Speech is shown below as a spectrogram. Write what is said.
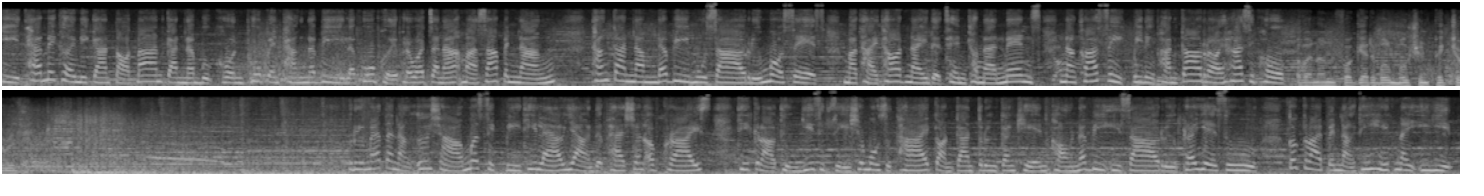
ดีตแทบไม่เคยมีการต่อต้านการนำบุคคล ผู้เป็นทั้งนบี และผู้เผยพระวจนะมาสร้างเป็นหนัง ทั้งการนำนบีมูซาหรือโมเสสมาถ่ายทอดใน The Ten Commandments หนังคลาสสิกปี 1956 of an unforgettable motion picture event. งอื้อฉาวเมื่อ 10 ปีที่แล้วอย่าง The Passion of Christ ที่กล่าวถึง 24 ชั่วโมงสุดท้ายก่อนการตรึงกางเขนของนบีอีซาหรือพระเยซู ก็กลายเป็นหนังที่ฮิตในอียิปต์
